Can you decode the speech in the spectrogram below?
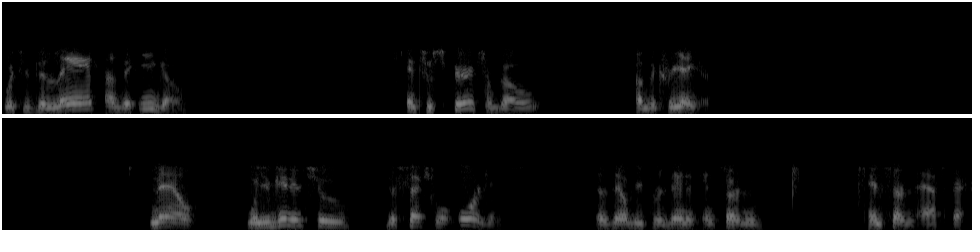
which is the lead of the ego into spiritual gold of the Creator. Now, when you get into the sexual organs, as they'll be presented in certain in certain aspects,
